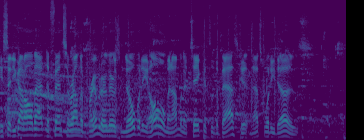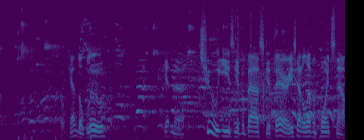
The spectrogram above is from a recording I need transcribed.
He said, you got all that defense around the perimeter. There's nobody home, and I'm going to take it to the basket, and that's what he does. So Kendall Blue getting a too easy of a basket there. He's got 11 points now.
